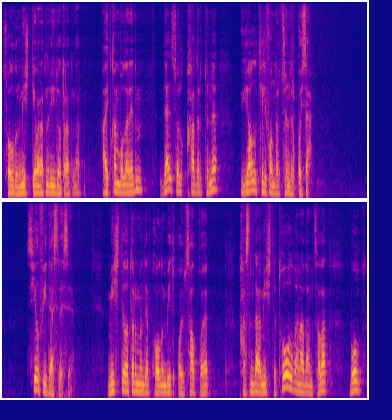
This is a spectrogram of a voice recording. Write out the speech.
сол күні мешітке баратындар үйде отыратындар айтқан болар едім дәл сол қадір түні ұялы телефондарды сөндіріп қойса селфиді әсіресе мешітте отырмын деп қолын бүйтіп қойып салып қояды. Қасындағы мешітте толған адам салады. Болды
